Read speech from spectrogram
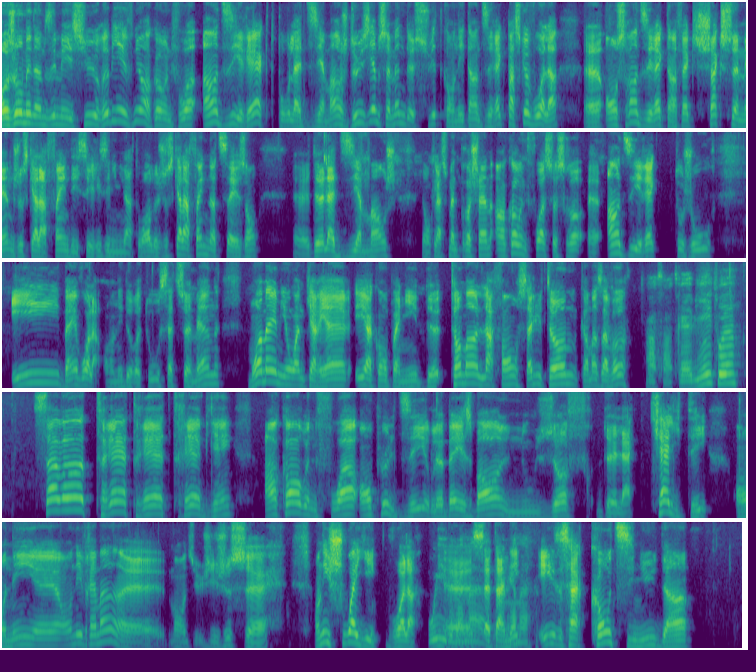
Bonjour, mesdames et messieurs. Bienvenue encore une fois en direct pour la dixième manche. Deuxième semaine de suite qu'on est en direct parce que voilà, euh, on sera en direct en fait chaque semaine jusqu'à la fin des séries éliminatoires, jusqu'à la fin de notre saison euh, de la dixième manche. Donc la semaine prochaine, encore une fois, ce sera euh, en direct toujours. Et ben voilà, on est de retour cette semaine. Moi-même, Johan Carrière, et accompagné de Thomas Lafont. Salut Tom, comment ça va? Ah, ça va très bien, toi? Ça va très, très, très bien. Encore une fois, on peut le dire, le baseball nous offre de la qualité. On est, euh, on est vraiment, euh, mon Dieu, j'ai juste, euh, on est choyé, voilà, oui, cette année. Et ça continue dans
